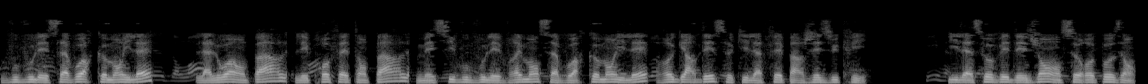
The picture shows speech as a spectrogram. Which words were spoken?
vous voulez savoir comment il est? La loi en parle, les prophètes en parlent, mais si vous voulez vraiment savoir comment il est, regardez ce qu'il a fait par Jésus-Christ. Il a sauvé des gens en se reposant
